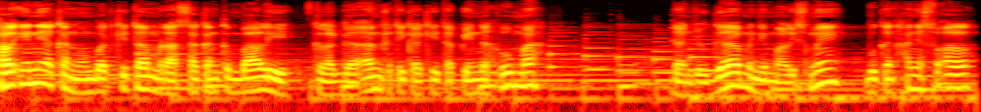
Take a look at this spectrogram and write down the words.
Hal ini akan membuat kita merasakan kembali kelegaan ketika kita pindah rumah dan juga minimalisme bukan hanya soal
